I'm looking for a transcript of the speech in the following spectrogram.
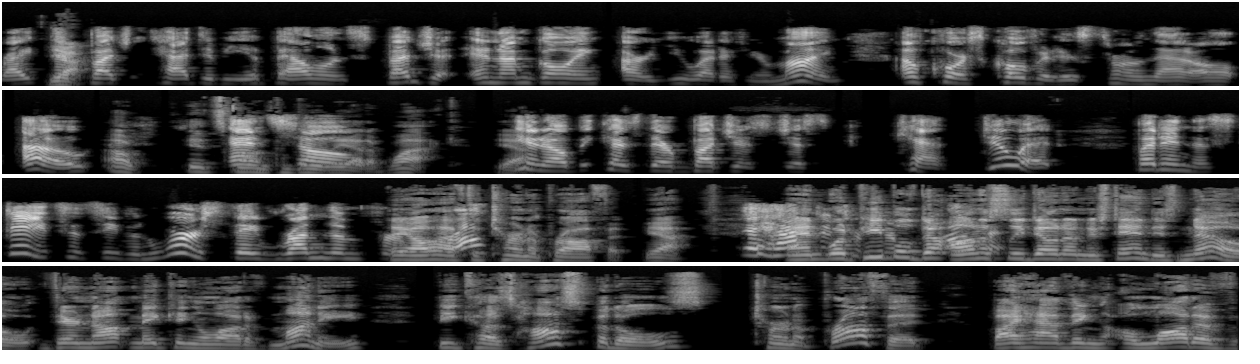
right? Their Yeah. budget had to be a balanced budget. And I'm going, are you out of your mind? Of course, COVID has thrown that all out, Oh, it's gone And completely so, out of whack. Yeah. you know, because their budgets just can't do it. But in the States, it's even worse. They run them for they all have to turn a profit. Yeah. They have and what people don't, honestly don't understand is no, they're not making a lot of money because hospitals turn a profit by having a lot of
